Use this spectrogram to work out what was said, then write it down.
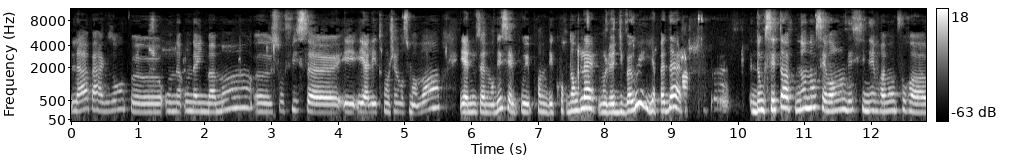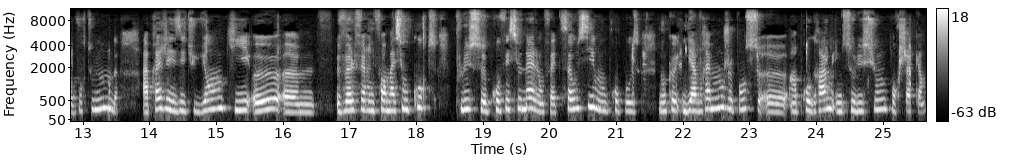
là, par exemple, euh, on a, on a une maman, euh, son fils euh, est, est à l'étranger en ce moment, et elle nous a demandé si elle pouvait prendre des cours d'anglais. On lui a dit, bah oui, il n'y a pas d'âge. Donc c'est top. Non, non, c'est vraiment destiné vraiment pour, euh, pour tout le monde. Après, j'ai des étudiants qui, eux, euh, veulent faire une formation courte, plus euh, professionnelle en fait. Ça aussi, on propose. Donc euh, il y a vraiment, je pense, euh, un programme, une solution pour chacun.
